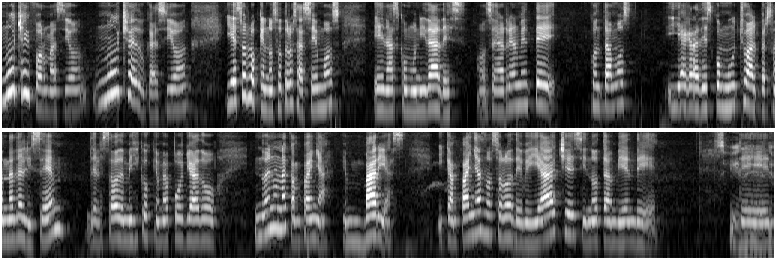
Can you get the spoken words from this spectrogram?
mucha información, mucha educación, y eso es lo que nosotros hacemos en las comunidades. O sea, realmente contamos y agradezco mucho al personal del ICEM del Estado de México que me ha apoyado no en una campaña, en varias. Y campañas no solo de VIH, sino también de, sí, de,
